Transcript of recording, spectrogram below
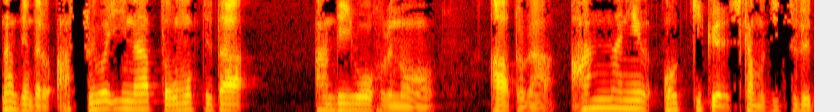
なんて言うんだろう。あすごいいいなと思ってたアンディ・ウォーホルのアートがあんなに大きくしかも実物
